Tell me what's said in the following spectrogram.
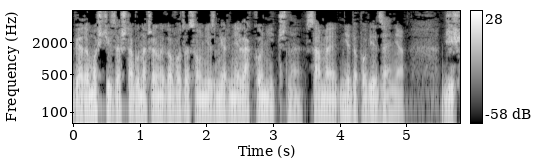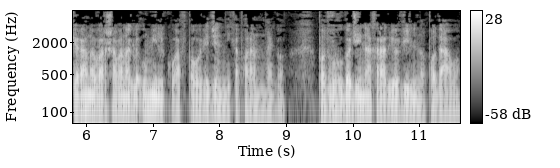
Wiadomości ze sztabu naczelnego wodza są niezmiernie lakoniczne, same niedopowiedzenia. Dziś rano Warszawa nagle umilkła w połowie dziennika porannego. Po dwóch godzinach Radio Wilno podało,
